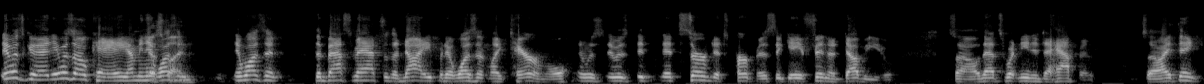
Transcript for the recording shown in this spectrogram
it was good. It was okay. I mean, it wasn't fine. it wasn't the best match of the night, but it wasn't like terrible. It was it was it, it served its purpose. It gave Finn a W. So that's what needed to happen. So I think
